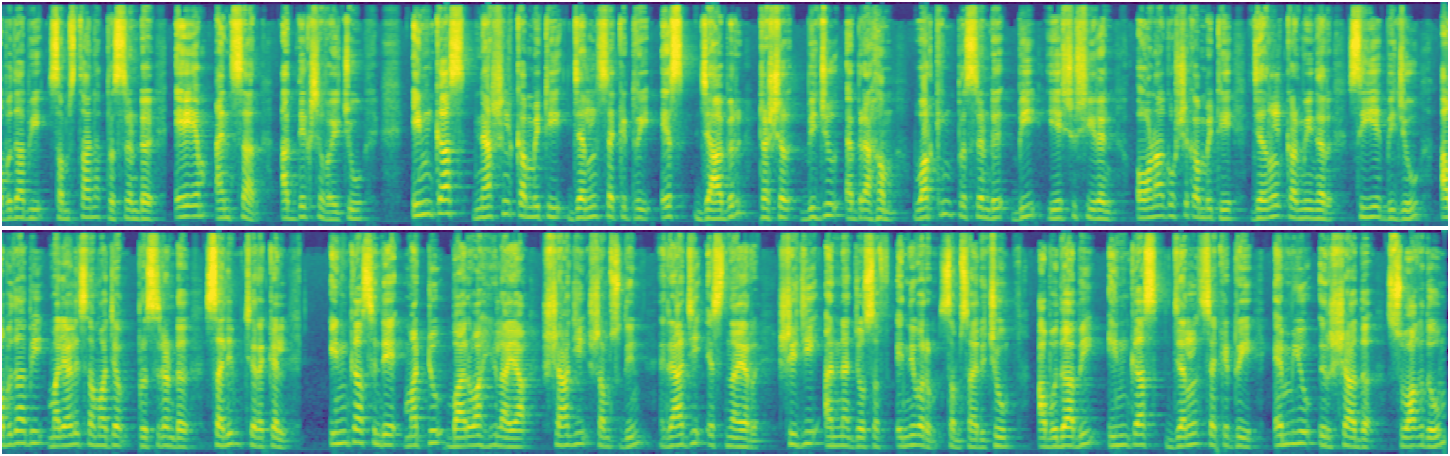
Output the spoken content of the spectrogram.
അബുദാബി സംസ്ഥാന പ്രസിഡന്റ് എ എം അൻസാർ അധ്യക്ഷ വഹിച്ചു. INCAS national committee general secretary S Jabir treasurer Biju Abraham working president B Yesusheelan ഓണാഘോഷ committee general convener C A Biju Abu Dhabi Malayali Samajam president Salim Chirakkal ഇൻകാസിന്റെ മറ്റു ഭാരവാഹികളായ ഷാജി ഷംസുദ്ദീൻ രാജി എസ് നായർ ഷിജി അന്ന ജോസഫ് എന്നിവരും സംസാരിച്ചു. Abu Dhabi INCAS general secretary M U Irshad സ്വാഗതവും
